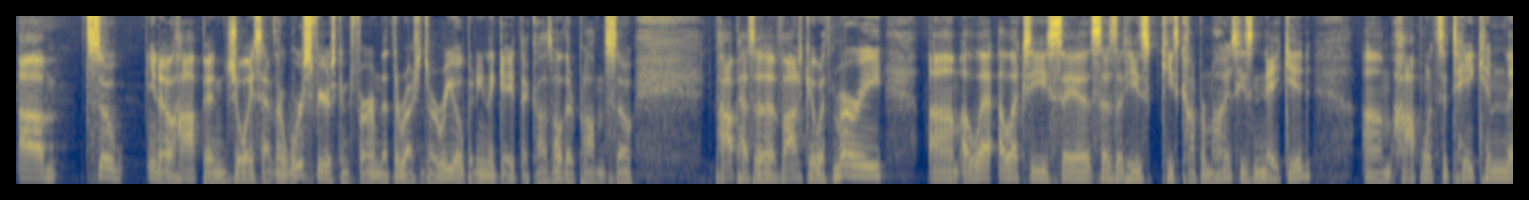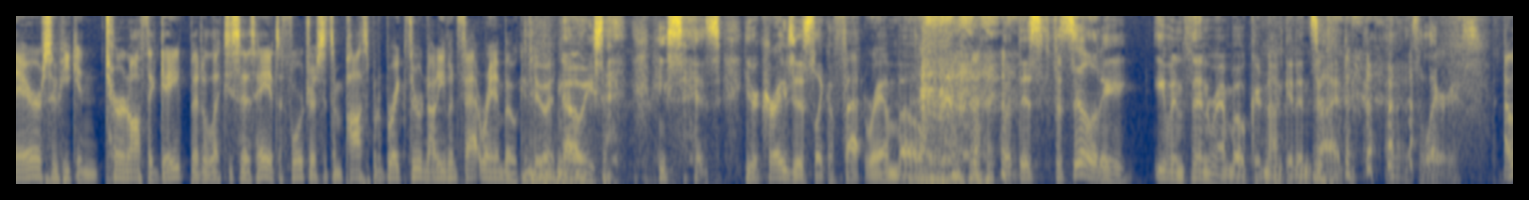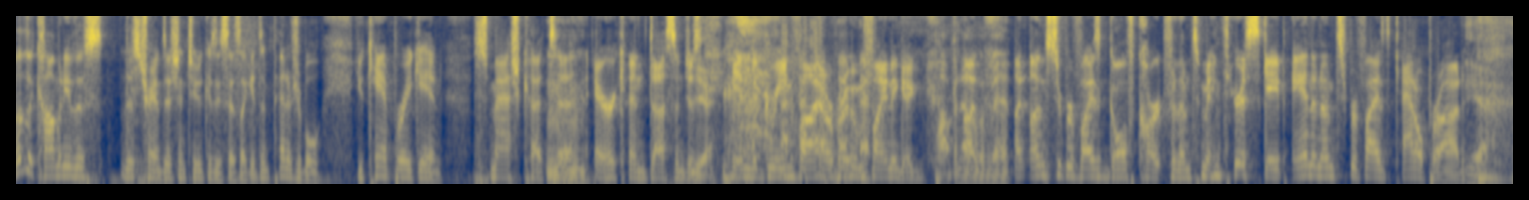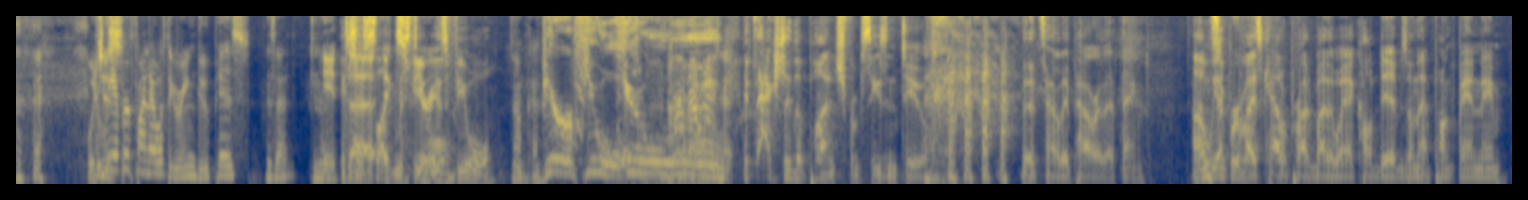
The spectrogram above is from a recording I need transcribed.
trade. so you know, Hop and Joyce have their worst fears confirmed that the Russians are reopening the gate that caused all their problems. So Pop has a vodka with Murray. Um, Ale- Alexei says says that he's he's compromised. He's naked. Um, Hop wants to take him there so he can turn off the gate, but Alexi says, "Hey, it's a fortress. It's impossible to break through. Not even Fat Rambo can do it." No, he says he says you're courageous like a fat Rambo, but this facility, even thin Rambo could not get inside, and it's hilarious. I love the comedy of this this transition too because he says like it's impenetrable. You can't break in. Smash cut to Erica and Dustin just Mm-hmm. Yeah. in the green file room finding a Popping out of an, a vent. an unsupervised golf cart for them to make their escape and an unsupervised cattle prod. Yeah, which Do is we ever find out what the green goop is? Is that no. it, it's just uh, like it's mysterious fuel. Okay. Pure fuel. fuel. it's actually the punch from season two. That's how they power that thing. We- Unsupervised cattle prod, by the way. I call dibs on that punk band name.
